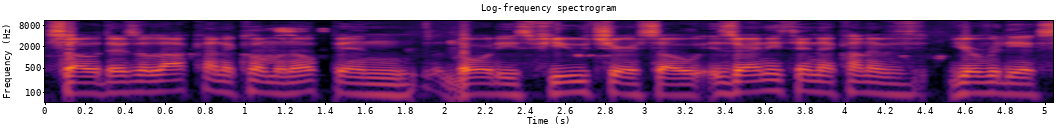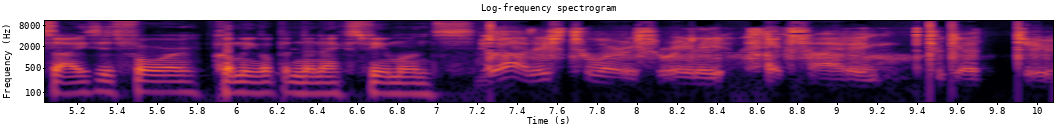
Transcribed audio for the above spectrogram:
So there's a lot kind of coming up in Lordi's future. So is there anything that kind of you're really excited for coming up in the next few months? Yeah, this tour is really exciting to get to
